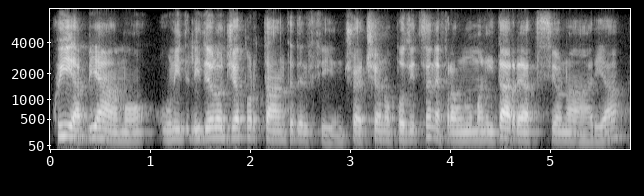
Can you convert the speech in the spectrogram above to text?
Qui abbiamo l'ideologia portante del film, cioè c'è un'opposizione fra un'umanità reazionaria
